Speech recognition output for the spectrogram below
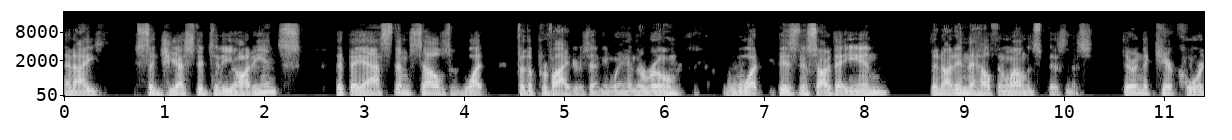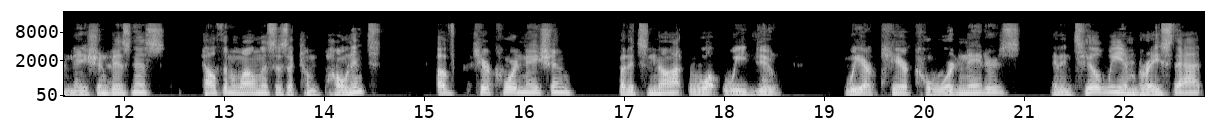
and I suggested to the audience that they ask themselves what, for the providers anyway in the room, what business are they in? They're not in the health and wellness business. They're in the care coordination business. Health and wellness is a component of care coordination, but it's not what we do. We are care coordinators. And until we embrace that,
